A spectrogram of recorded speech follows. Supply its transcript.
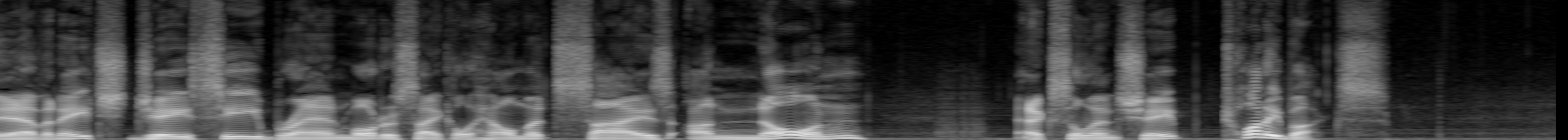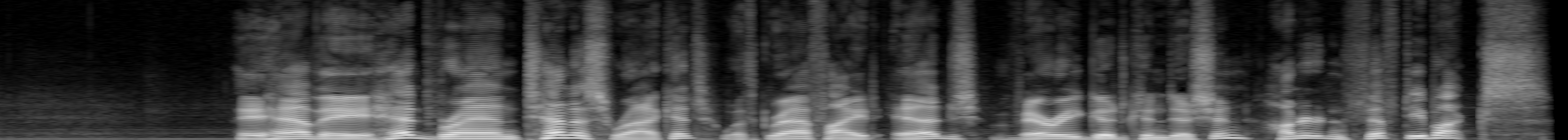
They have an HJC brand motorcycle helmet, size unknown, excellent shape, 20 bucks. They have a head brand tennis racket with graphite edge, very good condition, 150 bucks.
